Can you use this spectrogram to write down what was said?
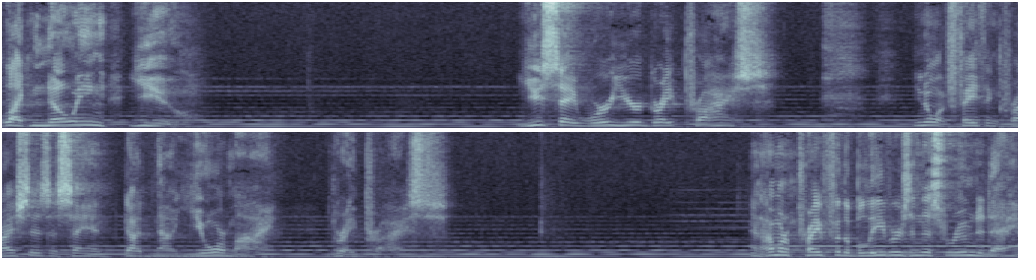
like knowing you. You say we're your great prize. You know what faith in Christ is? Is saying, God, now you're my great prize. And I want to pray for the believers in this room today.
